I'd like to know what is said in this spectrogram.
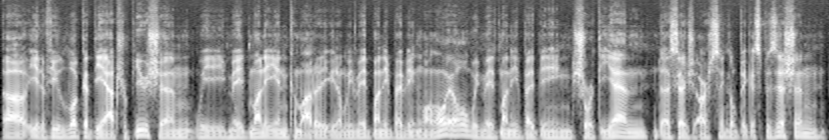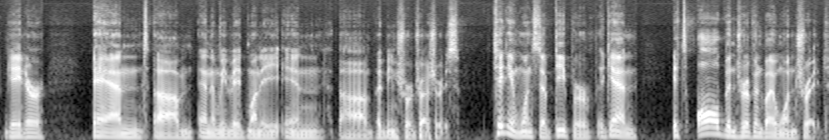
uh, you know, if you look at the attribution, we made money in commodity. You know, we made money by being long oil. We made money by being short the yen. That's actually our single biggest position gainer and um, and then we made money in uh, by being short treasuries. Taking it one step deeper, again, it's all been driven by one trade,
